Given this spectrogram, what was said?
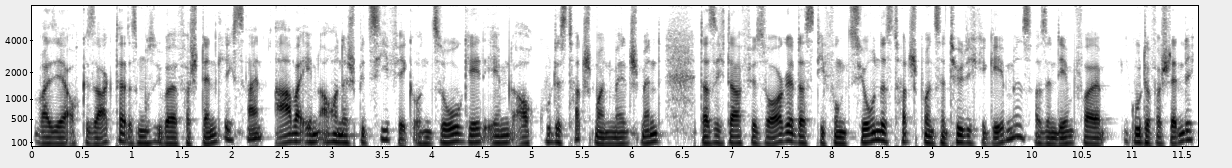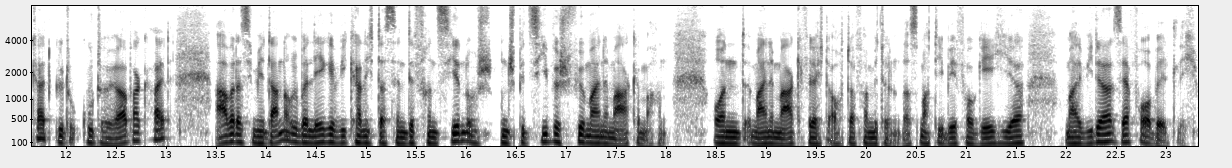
weil sie ja auch gesagt hat, es muss überall verständlich sein, aber eben auch an der Spezifik. Und so geht eben auch gutes Touchpoint-Management, dass ich dafür sorge, dass die Funktion des Touchpoints natürlich gegeben ist, also in dem Fall gute Verständlichkeit, gute, gute Hörbarkeit, aber dass ich mir dann auch überlege, wie kann ich das denn differenzieren und, und spezifisch für meine Marke machen und meine Marke vielleicht auch da vermitteln. Und das macht die BVG hier mal wieder sehr vorbildlich.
